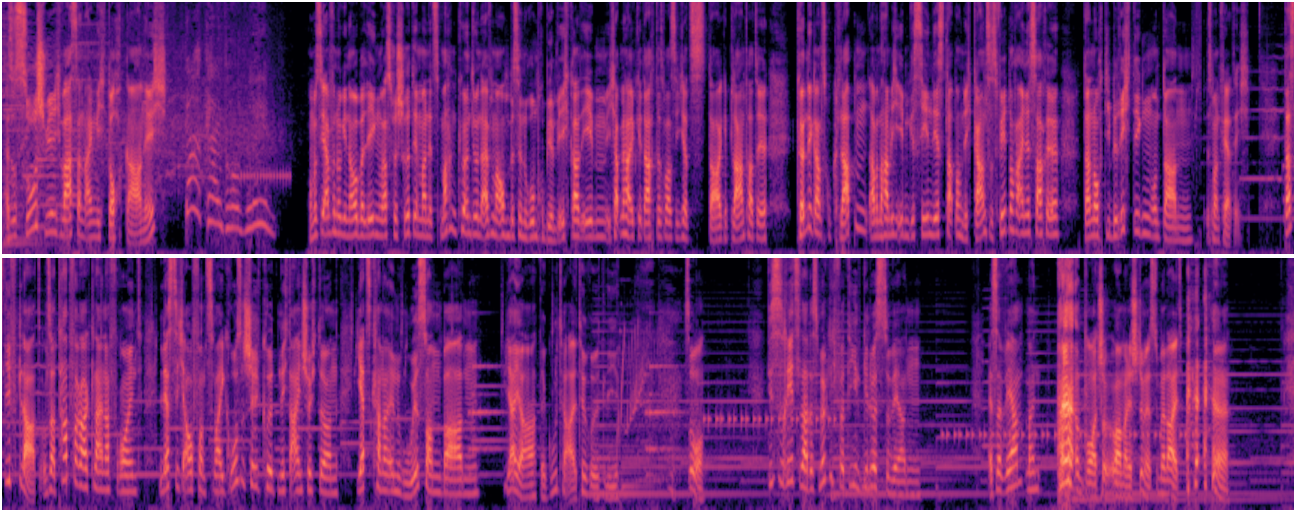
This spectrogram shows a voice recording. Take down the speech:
Also so schwierig war es dann eigentlich doch gar nicht. Gar kein Problem. Man muss sich einfach nur genau überlegen, was für Schritte man jetzt machen könnte und einfach mal auch ein bisschen rumprobieren. Wie ich gerade eben, ich habe mir halt gedacht, das, was ich jetzt da geplant hatte, könnte ganz gut klappen, aber dann habe ich eben gesehen, nee, es klappt noch nicht ganz, es fehlt noch eine Sache, dann noch die berichtigen und dann ist man fertig. Das lief glatt. Unser tapferer kleiner Freund lässt sich auch von zwei großen Schildkröten nicht einschüchtern. Jetzt kann er in Ruhe Sonnenbaden. Ja, ja, der gute alte Rötli. So, dieses Rätsel hat es wirklich verdient, gelöst zu werden. Es erwärmt mein... Boah, oh, meine Stimme, es tut mir leid.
